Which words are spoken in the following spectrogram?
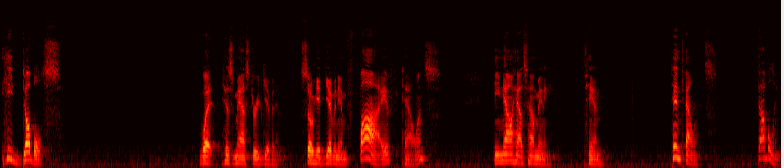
he doubles what his master had given him. So he had given him five talents. He now has how many? Ten. Ten talents. Doubling.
